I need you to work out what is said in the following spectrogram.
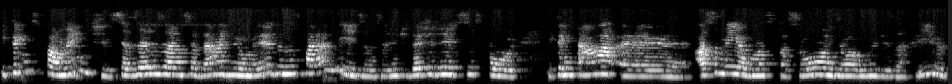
E principalmente se às vezes a ansiedade e o medo nos paralisam, se a gente deixa de se expor e tentar é, assumir algumas situações ou alguns desafios,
